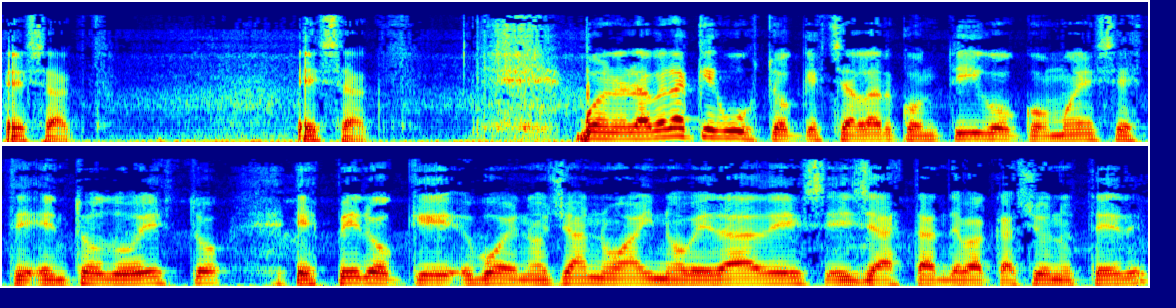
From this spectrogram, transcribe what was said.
Exacto, exacto. Bueno, la verdad que gusto que es charlar contigo como es este en todo esto. Espero que bueno, ya no hay novedades, eh, ya están de vacaciones ustedes.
